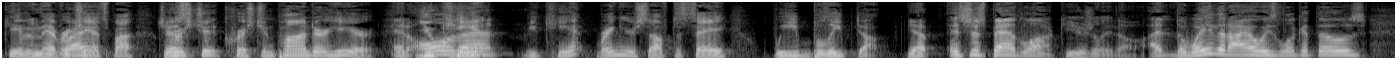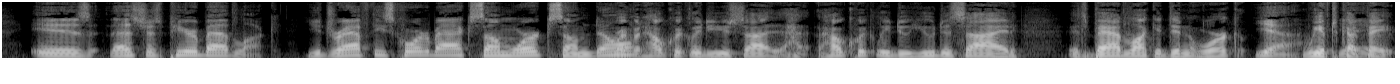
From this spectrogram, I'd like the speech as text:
gave him every Right. chance. Spot Just- Christian Christian Ponder here, And you all of can't that- you can't bring yourself to say we bleeped up. Yep, it's just bad luck usually though. I, the way that I always look at those is that's just pure bad luck. You draft these quarterbacks, some work, some don't. Right, but how quickly do you decide? How quickly do you decide it's bad luck? It didn't work. Yeah. we have to Yeah, cut yeah. bait.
